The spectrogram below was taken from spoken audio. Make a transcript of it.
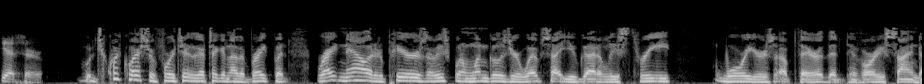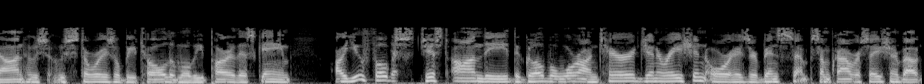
Yes, sir. Quick question before we take, we take another break, but right now it appears, at least when one goes to your website, you've got at least three warriors up there that have already signed on, whose whose stories will be told and will be part of this game. Are you folks just on the, the global war on terror generation, or has there been some some conversation about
